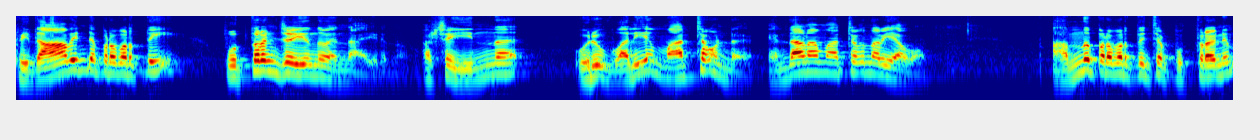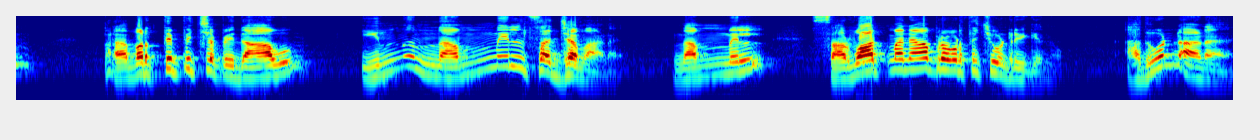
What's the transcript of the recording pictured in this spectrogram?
പിതാവിന്റെ പ്രവൃത്തി പുത്രൻ ചെയ്യുന്നു എന്നായിരുന്നു. പക്ഷെ ഇന്ന് ഒരു വലിയ മാറ്റമുണ്ട്. എന്താണ് ആ മാറ്റം എന്നറിയാമോ അന്ന് പ്രവർത്തിച്ച പുത്രനും പ്രവർത്തിപ്പിച്ച പിതാവും ഇന്ന് നമ്മിൽ സജ്ജമാണ്. നമ്മിൽ സർവാത്മനാ പ്രവർത്തിച്ചുകൊണ്ടിരിക്കുന്നു. അതുകൊണ്ടാണ്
